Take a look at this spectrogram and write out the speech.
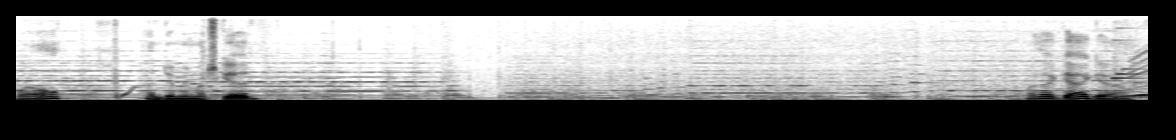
Well, that didn't do me much good. Where'd that guy go?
